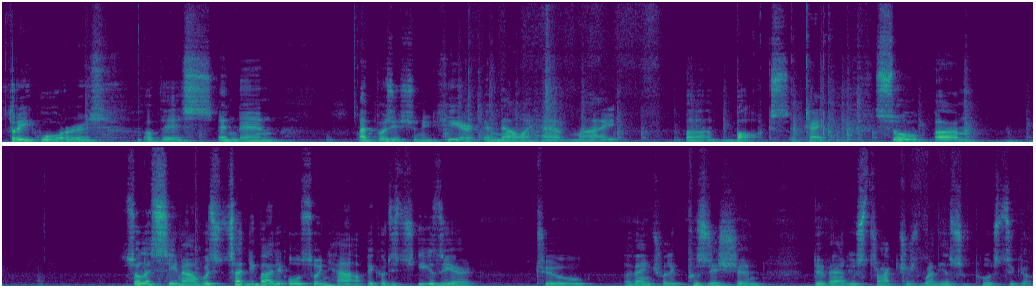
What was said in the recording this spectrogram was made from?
three quarters of this and then I position it here and now I have my uh, box okay? So um, so let's see now. We subdivide it also in half because it's easier to eventually position the various structures where they are supposed to go.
